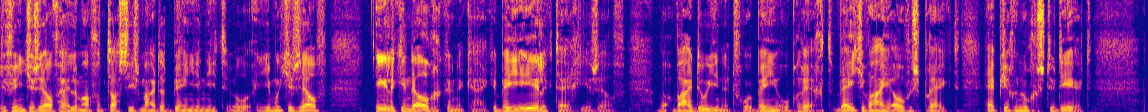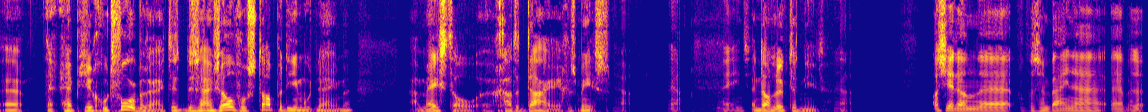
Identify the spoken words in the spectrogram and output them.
je vindt jezelf helemaal fantastisch, maar dat ben je niet. Je moet jezelf eerlijk in de ogen kunnen kijken. Ben je eerlijk tegen jezelf? Waar doe je het voor? Ben je oprecht? Weet je waar je over spreekt? Heb je genoeg gestudeerd? Uh, heb je je goed voorbereid? Er zijn zoveel stappen die je moet nemen. Ja, meestal eh, gaat het daar ergens mis. Ja, ja mee eens. En dan lukt het niet. Ja. Als jij dan, uh, we zijn bijna, we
